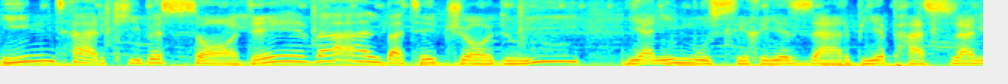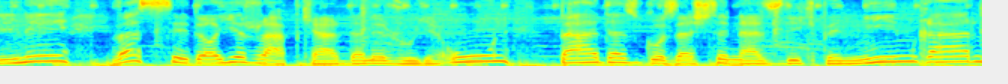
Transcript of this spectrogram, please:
این ترکیب ساده و البته جادویی یعنی موسیقی ضربی پس زمینه و صدای رپ کردن روی اون بعد از گذشت نزدیک به نیم قرن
